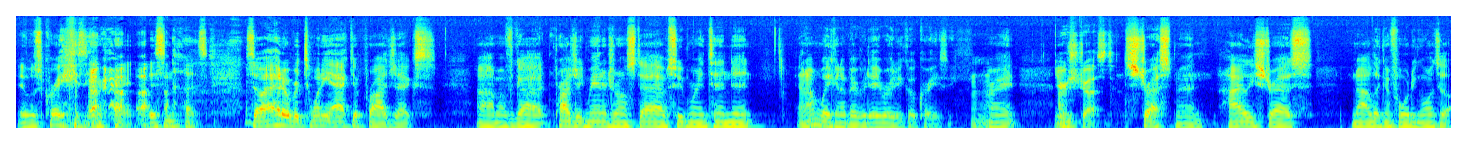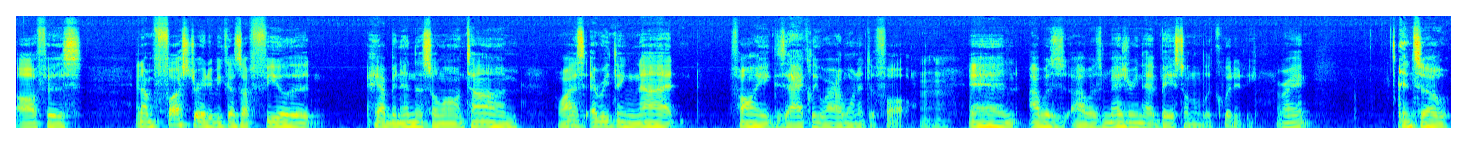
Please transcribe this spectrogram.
It was crazy, right? it's nuts. So I had over twenty active projects. Um, I've got project manager on staff, superintendent, and I'm waking up every day ready to go crazy, Mhm. right? You're I'm stressed. stressed, man. Highly stressed. Not looking forward to going to the office, and I'm frustrated because I feel that hey, I've been in this a long time. Why is everything not falling exactly where I wanted to fall? Mhm. and I was I was measuring that based on the liquidity, right? And so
